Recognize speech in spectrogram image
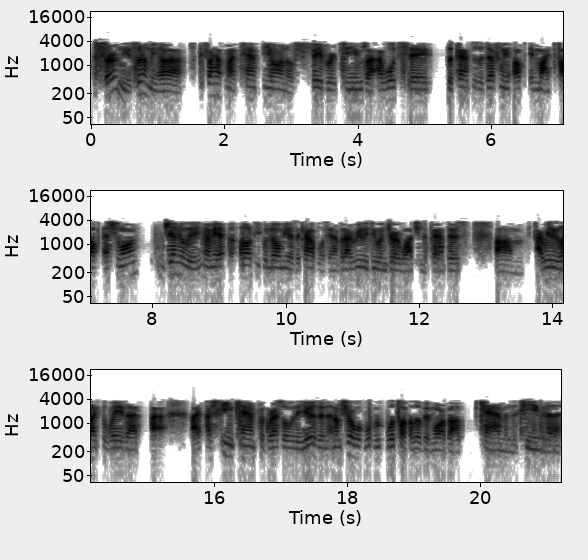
Certainly, certainly. Uh, if I have my pantheon of favorite teams, I, I would say the Panthers are definitely up in my top echelon. Generally, I mean, a lot of people know me as a Cowboy fan, but I really do enjoy watching the Panthers. Um, I really like the way that I, I, I've seen Cam progress over the years, and, and I'm sure we'll, we'll, we'll talk a little bit more about Cam and the team. And uh,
